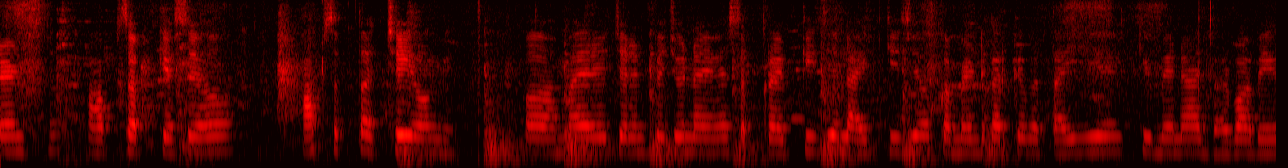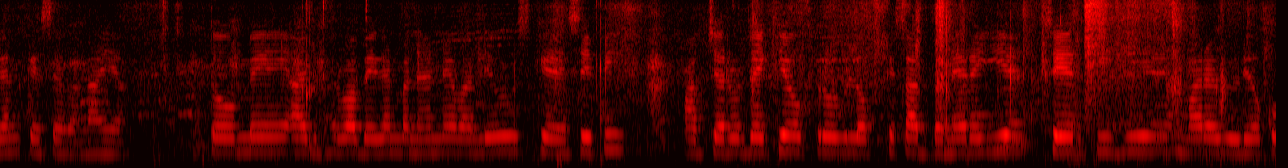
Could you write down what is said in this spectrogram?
फ्रेंड्स आप सब कैसे हो? आप सब तो अच्छे ही होंगे। और हमारे चैनल पे जो नए हैं, सब्सक्राइब कीजिए, लाइक कीजिए और कमेंट करके बताइए कि मैंने आज भरवा बैगन कैसे बनाया। तो मैं आज भरवा बैगन बनाने वाली हूँ, उसकी रेसिपी आप ज़रूर देखिए और प्रो ब्लॉग के साथ बने रहिए शेयर कीजिए, हमारे वीडियो को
